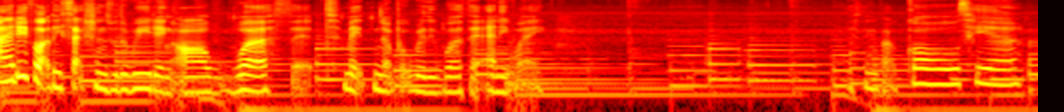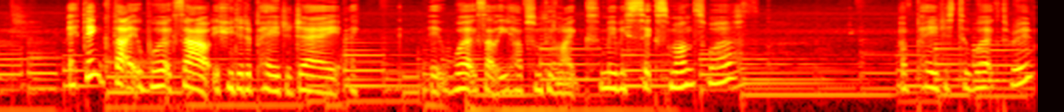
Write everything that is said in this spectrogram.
I do feel like these sections with the reading are worth it, make the notebook really worth it anyway. I think about goals here. I think that it works out if you did a page a day, I, it works out that you have something like maybe six months worth of pages to work through.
